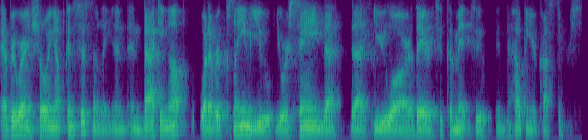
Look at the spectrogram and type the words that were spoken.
everywhere and showing up consistently and, and backing up whatever claim you you are saying that that you are there to commit to in helping your customers.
